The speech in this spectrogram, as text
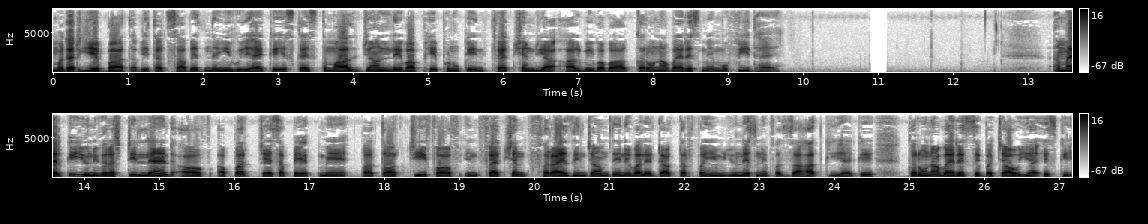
مگر یہ بات ابھی تک ثابت نہیں ہوئی ہے کہ اس کا استعمال جان لیوا پھیپھڑوں کے انفیکشن یا عالمی وبا کرونا وائرس میں مفید ہے۔ امریکی university land of upper Chesapeake میں بطور چیف آف انفیکشن فرائض انجام دینے والے ڈاکٹر فہیم یونس نے وضاحت کی ہے کہ کرونا وائرس سے بچاؤ یا اس کے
